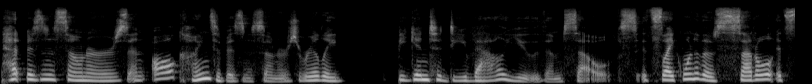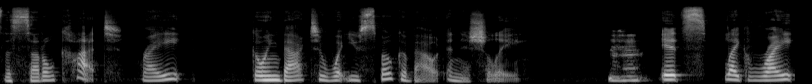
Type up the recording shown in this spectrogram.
pet business owners and all kinds of business owners really begin to devalue themselves. It's like one of those subtle, it's the subtle cut, right? Going back to what you spoke about initially. Mm-hmm. It's like right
